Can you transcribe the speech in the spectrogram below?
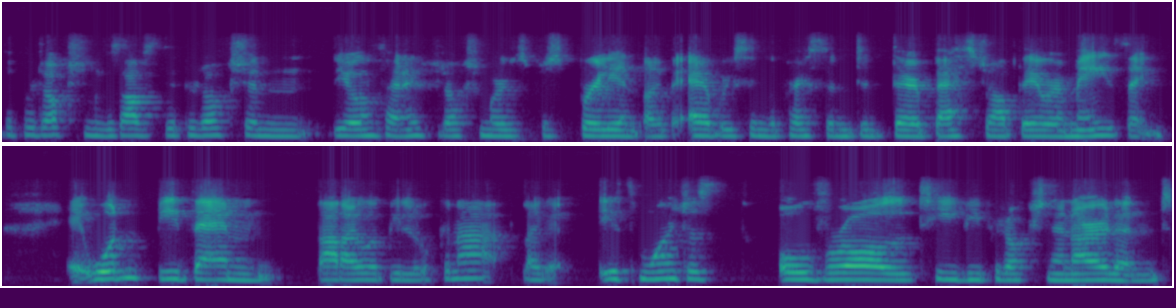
the production because obviously the production, the Young Offenders production was just brilliant. Like every single person did their best job. They were amazing. It wouldn't be them that I would be looking at. Like it's more just overall TV production in Ireland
